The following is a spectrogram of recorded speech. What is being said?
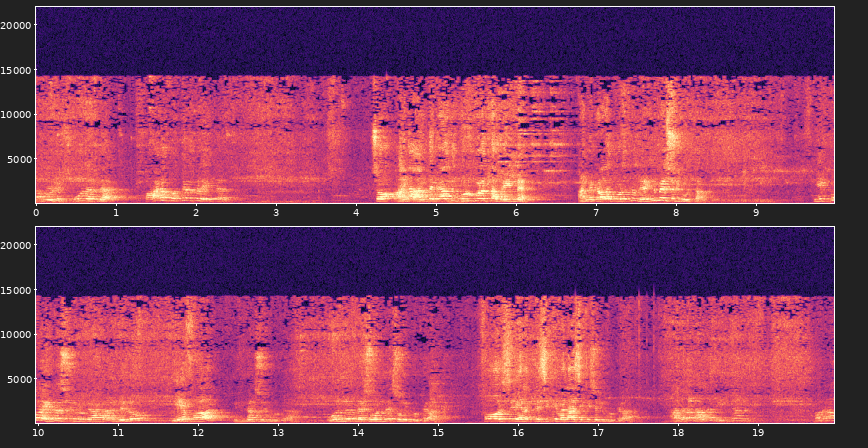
நம்மளுடைய ஸ்கூல்ல பாட புத்தகத்துல இல்லை சோ ஆனா அந்த காலத்து குருகுலத்துல அப்படி இல்ல. அந்த கால குருகுலத்துல ரெண்டுமே சொல்லி கொடுத்தாங்க. இப்போ என்ன சொல்லி கொடுக்குறாங்க? வெறும் ஏ ஃபார் இதுதான் சொல்லி கொடுக்குறாங்க. ஒன்னு பிளஸ் ஒன்னு சொல்லி கொடுக்குறாங்க. ஃபோர்ஸ் எலக்ட்ரிசிட்டி வெலாசிட்டி சொல்லி கொடுக்குறாங்க. அதெல்லாம் நல்லது இதுதான் பார்த்தா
